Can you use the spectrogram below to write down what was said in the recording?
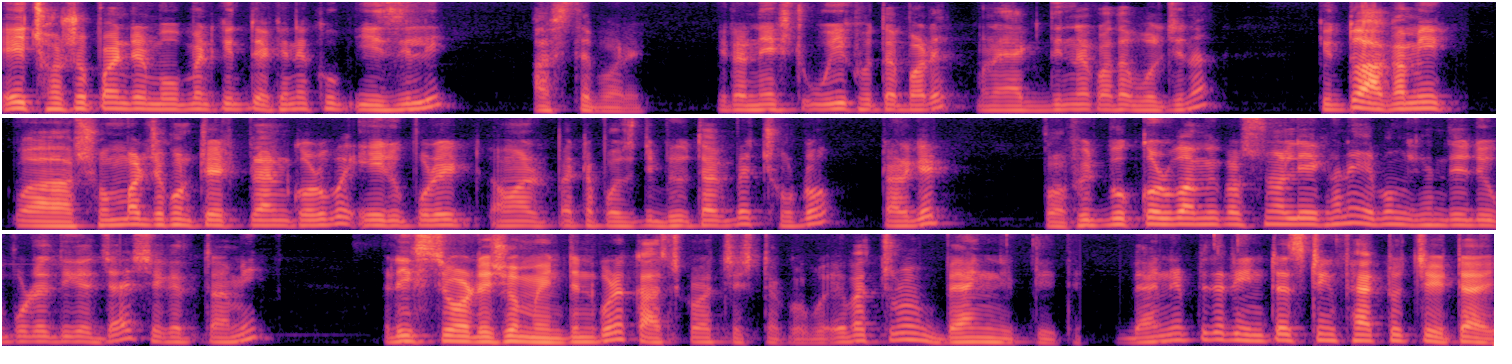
এই ছশো পয়েন্টের মুভমেন্ট কিন্তু এখানে খুব ইজিলি আসতে পারে। এটা নেক্সট উইক হতে পারে মানে একদিনের কথা বলছি না। কিন্তু আগামী সোমবার যখন ট্রেড প্ল্যান করব, এর উপরে আমার একটা পজিটিভ ভিউ থাকবে, ছোট টার্গেট প্রফিট বুক করব আমি পার্সোনালি এখানে এবং এখান থেকে যদি উপরের দিকে যাই, সেক্ষেত্রে আমি রিস্ক রিওয়ার্ড রেশিও মেনটেন করে কাজ করার চেষ্টা করব। এবার চলুন ব্যাঙ্ক নিফটিতে। ব্যাঙ্ক নিফটিতে একটা ইন্টারেস্টিং ফ্যাক্ট হচ্ছে এটাই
